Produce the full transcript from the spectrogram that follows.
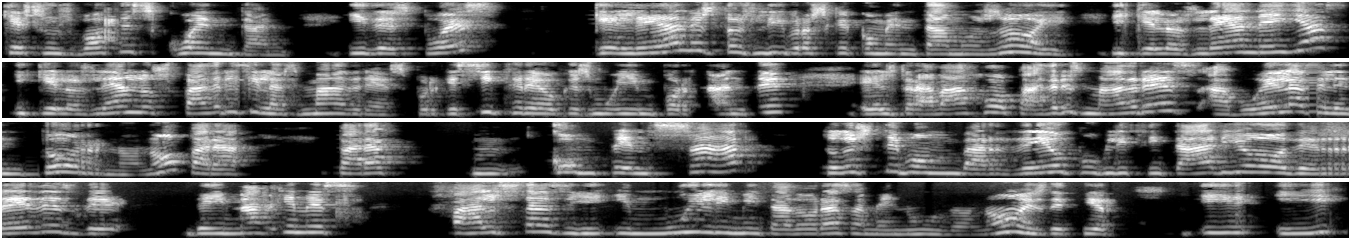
que sus voces cuentan. Y después, que lean estos libros que comentamos hoy y que los lean ellas y que los lean los padres y las madres, porque sí creo que es muy importante el trabajo, padres, madres, abuelas, el entorno, ¿no? Para, para compensar todo este bombardeo publicitario de redes de, imágenes falsas y, muy limitadoras a menudo, ¿no? Es decir, y, y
